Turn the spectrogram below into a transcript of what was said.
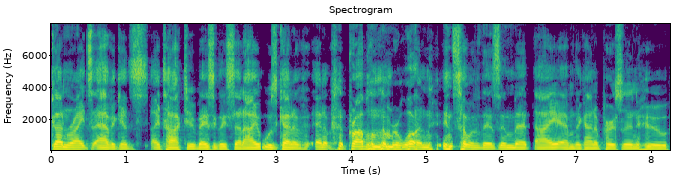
gun rights advocates I talked to basically said I was kind of and problem number one in some of this, in that I am the kind of person who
